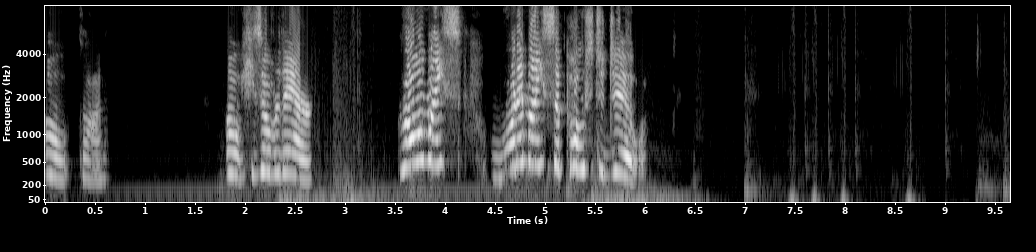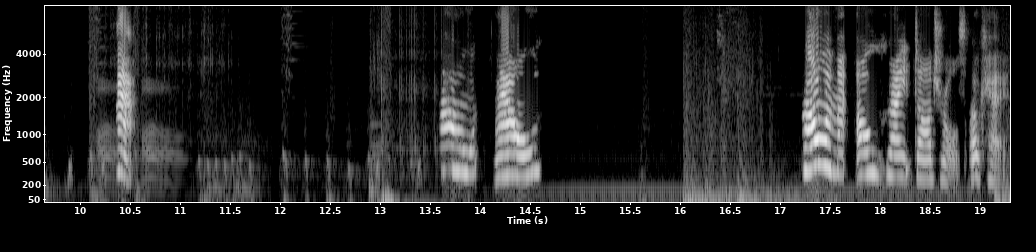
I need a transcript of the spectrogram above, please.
Oh, God. Oh, he's over there. How am I... What am I supposed to do? Ah. Ow, ow. How am I... Oh, right, dodge rolls. Okay.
